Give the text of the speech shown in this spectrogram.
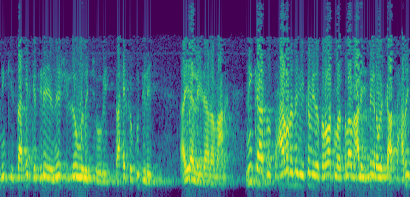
ninkii saaxirka dilay ee meeshii loo wada joogay saaxirka ku dilay ayaa la yidhahdaa macna. Ninkaasu saxaabada nabiga ka mid a salawatullahi wasalaamu aleyh isagana way ka asaxday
